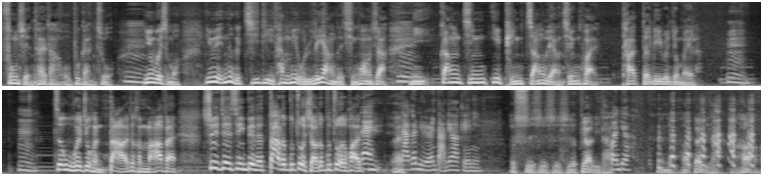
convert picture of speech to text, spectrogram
风险太大，我不敢做，嗯，因为为什么？因为那个基地它没有量的情况下，你钢筋一平涨两千块，它的利润就没了，嗯。嗯，这误会就很大，就很麻烦，所以这件事情变得大的不做，小的不做的话，来，哪个女人打电话给你？是是是是，不要理他，关掉，关掉，好，不要理他，好，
